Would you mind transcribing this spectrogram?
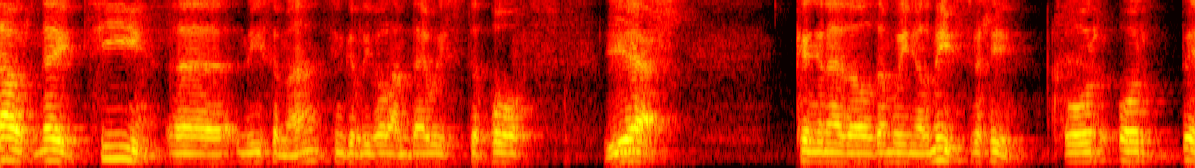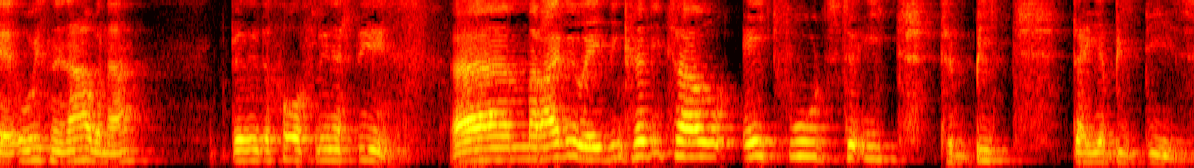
Nawr, neu, ti uh, mis yma sy'n gyfrifol am ddewis dy hoff yeah. cyngeneddol ddamweiniol y mis. Felly, o'r, or be, 8 neu 9 yna, beth yw dy hoff linell di? Um, mae rai fi wei, fi'n credu taw 8 foods to eat to beat diabetes.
